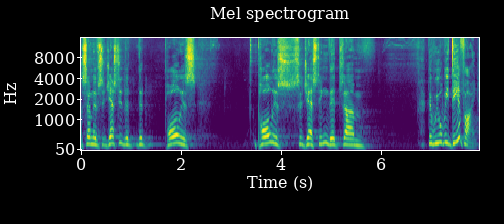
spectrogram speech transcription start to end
Some have suggested that, that Paul is Paul is suggesting that, um, that we will be deified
